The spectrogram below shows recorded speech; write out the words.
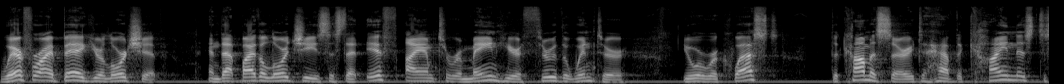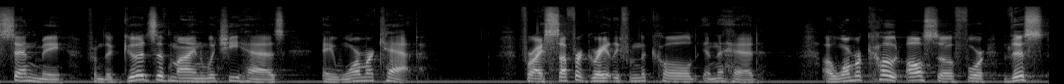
Wherefore I beg your lordship, and that by the Lord Jesus, that if I am to remain here through the winter, you will request the commissary to have the kindness to send me from the goods of mine which he has a warmer cap. For I suffer greatly from the cold in the head. A warmer coat also, for this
